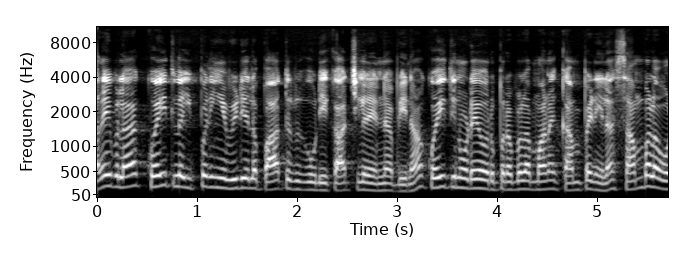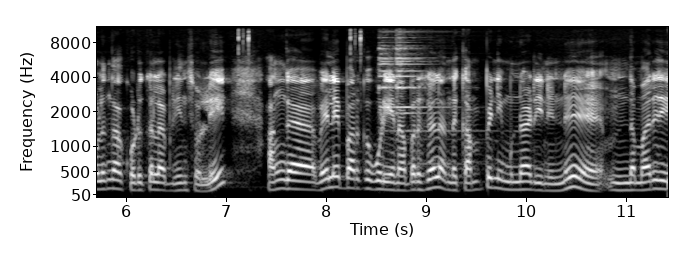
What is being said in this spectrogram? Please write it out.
அதே போல் குவைத்தில் இப்போ நீங்கள் வீடியோவில் பார்த்துட்டு இருக்கக்கூடிய காட்சிகள் என்ன அப்படின்னா குவைத்தினுடைய ஒரு பிரபலமான கம்பெனியில் சம்பளம் ஒழுங்காக கொடுக்கல அப்படின்னு சொல்லி அங்கே வேலை பார்க்கக்கூடிய நபர்கள் அந்த கம்பெனி முன்னாடி நின்று இந்த மாதிரி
